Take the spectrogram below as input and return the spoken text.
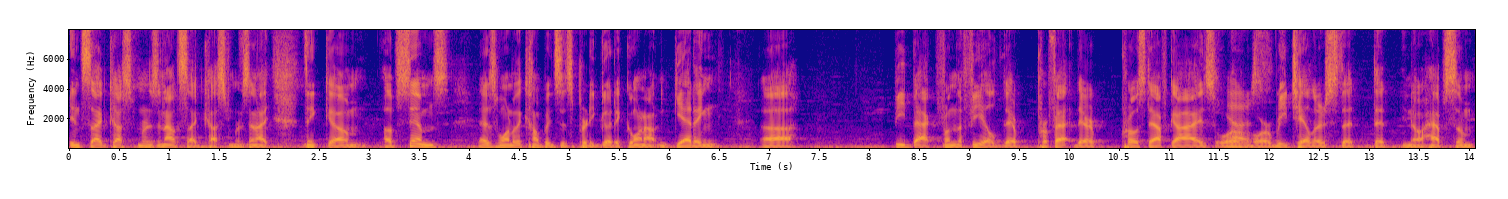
inside customers and outside customers. And I think um, of Simms as one of the companies that's pretty good at going out and getting uh, feedback from the field. They're prof- they're pro staff guys or, Yes. or retailers that that you know have some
